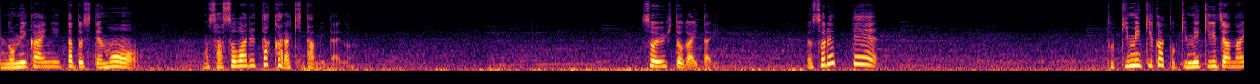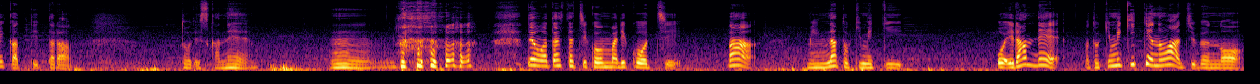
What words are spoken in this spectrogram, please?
飲み会に行ったとしてももう誘われたから来たみたいな。そういう人がいたり。それってときめきかときめきじゃないかって言ったらどうですかね？うん。でも私たちこんまりコーチはみんなときめきを選んでときめきっていうのは自分の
